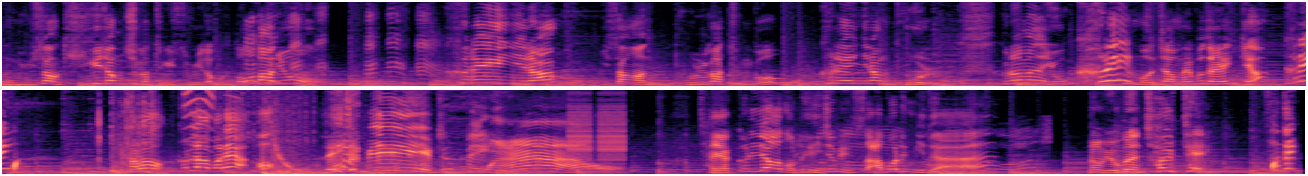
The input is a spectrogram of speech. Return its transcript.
어, 이상한 기계장치 같은 게 있습니다. 막 떠다녀. 크레인이랑 이상한 돌 같은 거? 크레인이랑 돌. 그러면 요 크레인 먼저 한번 해보도록 할게요. 크레인 가만 끌어버려! 어 레이저 빔! 와우! 자기가 끌려가도 레이저 빔 쏴버립니다. 그럼 요번엔 철퇴 선택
